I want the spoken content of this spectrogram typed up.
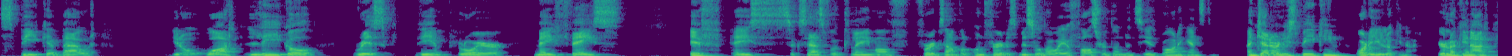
speak about, you know, what legal risk the employer may face if a successful claim of, for example, unfair dismissal by way of false redundancy is brought against them. And generally speaking, what are you looking at? You're looking at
